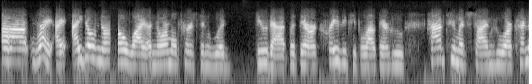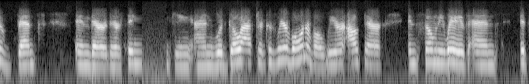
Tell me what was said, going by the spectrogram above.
uh, right, I, I don't know why a normal person would do that, but there are crazy people out there who have too much time, who are kind of bent in their their thinking and would go after because we are vulnerable. We are out there in so many ways, and it's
